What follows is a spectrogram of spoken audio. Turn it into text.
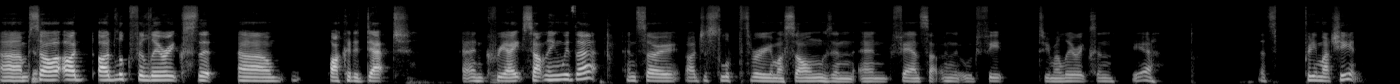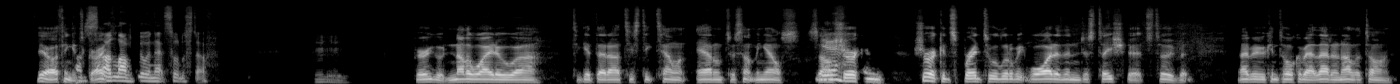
Um, So I'd I'd look for lyrics that um, I could adapt and create something with that. And so I just looked through my songs and and found something that would fit to my lyrics. And yeah, that's pretty much it. Yeah, I think I, it's just- great. I love doing that sort of stuff. Mm. Very good. Another way to uh, to get that artistic talent out onto something else. So Yeah. I'm sure it can sure it could spread to a little bit wider than just t-shirts too. But maybe we can talk about that another time.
